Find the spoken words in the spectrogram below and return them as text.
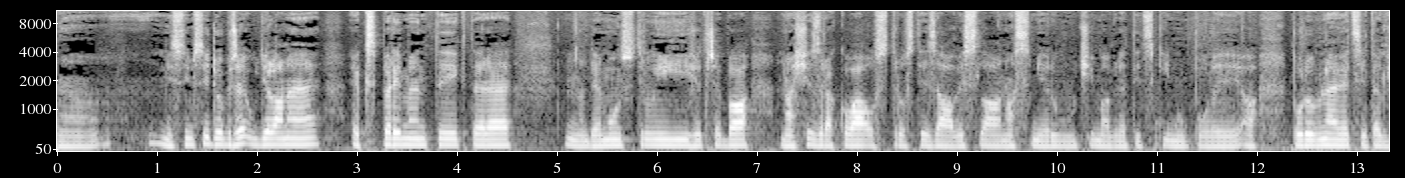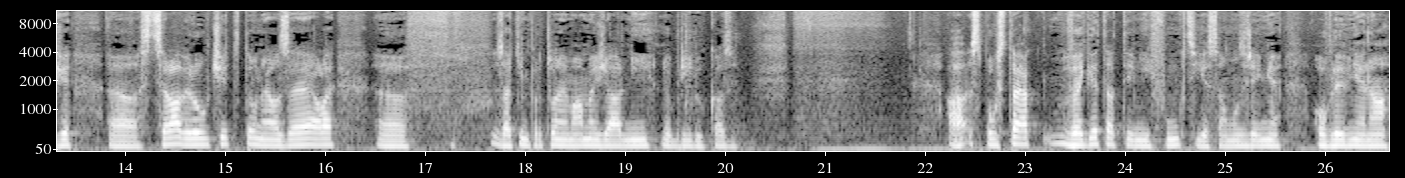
no, myslím si, dobře udělané experimenty, které hm, demonstrují, že třeba naše zraková ostrost je závislá na směru vůči magnetickému poli a podobné věci. Takže uh, zcela vyloučit to nelze, ale uh, zatím proto nemáme žádný dobrý důkazy. A spousta vegetativních funkcí je samozřejmě ovlivněna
